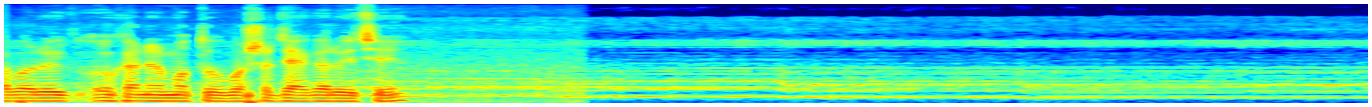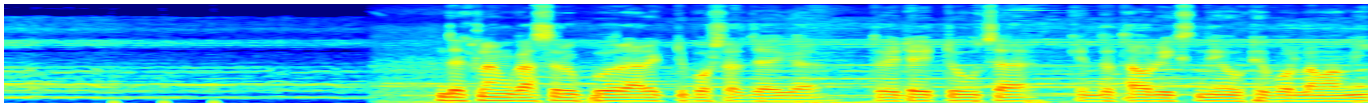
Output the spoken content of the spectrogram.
আবার ওখানের মতো বসার জায়গা রয়েছে। দেখলাম গাছের উপর আরেকটি বসার জায়গা। তো এটা একটু উঁচা, কিন্তু তাও রিস্ক নিয়ে উঠে পড়লাম আমি।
